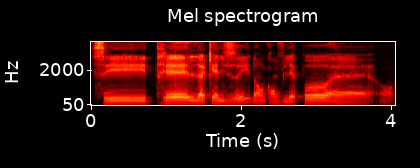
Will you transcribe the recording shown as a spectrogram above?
C'est très localisé, donc on ne voulait pas. on,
